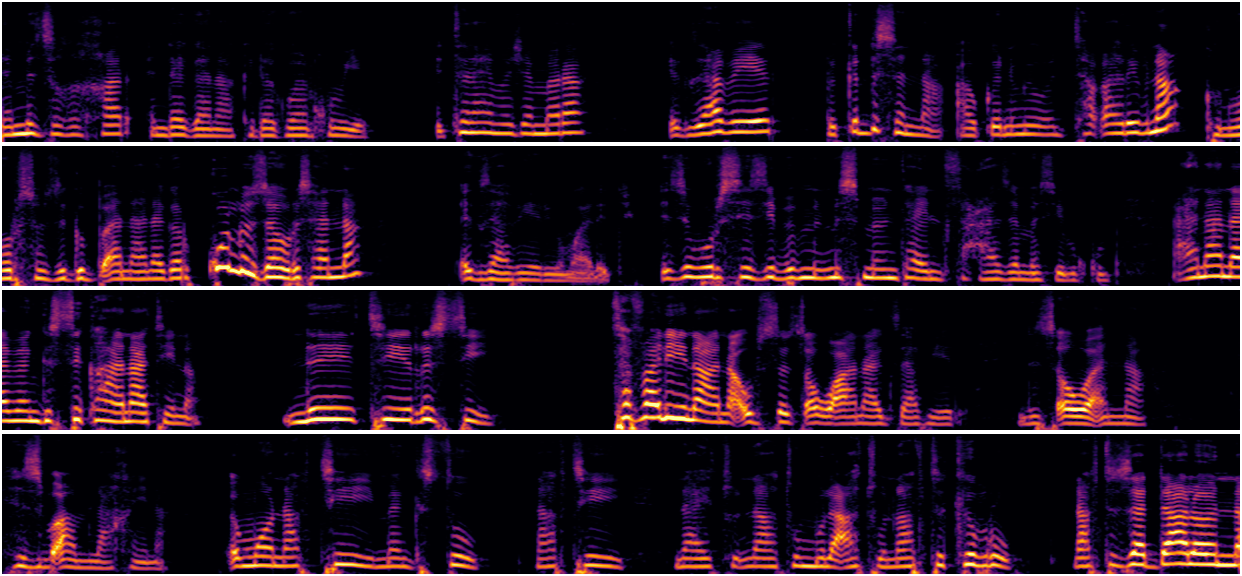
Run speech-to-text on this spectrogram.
ንምዝኽኻር እንደገና ክደግመልኩም እየ እቲ ናይ መጀመርያ እግዚኣብሔር ብቅድስና ኣብ ቅድሚኡ እንተቐሪብና ክንወርሶ ዝግበአና ነገር ኩሉ ዘውርሰና እግዚኣብሔር እዩ ማለት እዩ እዚ ውርሲ እዚ ምስ ምምንታይ ዝተሓዘ መሲልኩም ኣሕና ናይ መንግስቲ ካህናት ኢና ነቲ ርስቲ ተፈሊና ናብኡ ዝተፀዋእና እግዚኣብሄር ዝፀወዐና ህዝቢ ኣምላኽ ኢና እሞ ናብቲ መንግስቱ ናብቲ ናቱ ሙሉኣቱ ናብቲ ክብሩ ናብቲ ዘዳለወና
